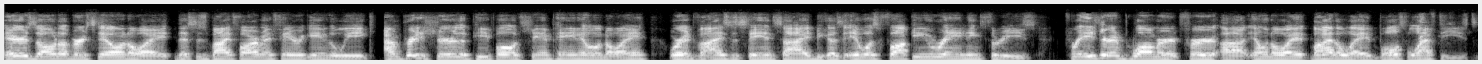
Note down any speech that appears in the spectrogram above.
Arizona versus Illinois. This is by far my favorite game of the week. I'm pretty sure the people of Champaign, Illinois were advised to stay inside because it was fucking raining threes Frazier and Plummer for uh, Illinois, by the way, both lefties,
